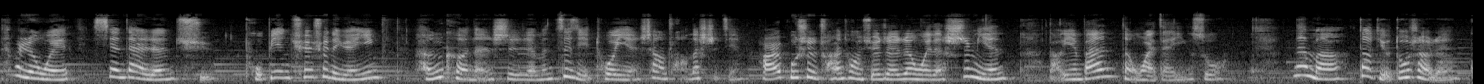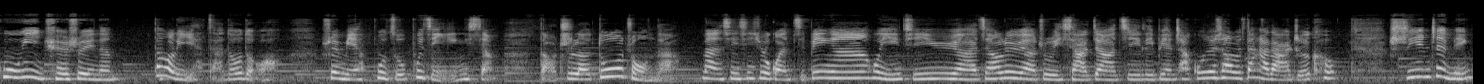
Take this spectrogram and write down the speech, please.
他们认为，现代人取普遍缺睡的原因，很可能是人们自己拖延上床的时间，而不是传统学者认为的失眠、导夜班等外在因素。那么，到底有多少人故意缺睡呢？道理咱都懂，睡眠不足不仅影响，导致了多种的。慢性心血管疾病啊，会引起抑郁啊、焦虑啊，注意下降、记忆力变差、工作效率大打折扣。实验证明，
